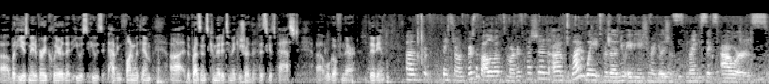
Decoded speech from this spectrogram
Uh, but he has made it very clear that he was he was having fun with him. Uh, the president's committed to making sure that this gets passed. Uh, we'll go from there. Vivian. Um, for, thanks, John. First, a follow up to Margaret's question. Um, why wait for the new aviation regulations 96 hours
